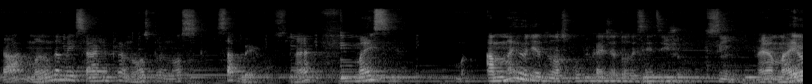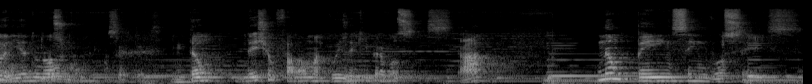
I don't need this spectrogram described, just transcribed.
tá? Manda mensagem para nós, para nós sabermos, né? Mas a maioria do nosso público é de adolescentes e jovens, Sim. né? A maioria do nosso público. Com certeza. Então, deixa eu falar uma coisa aqui para vocês, tá? Não pensem vocês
